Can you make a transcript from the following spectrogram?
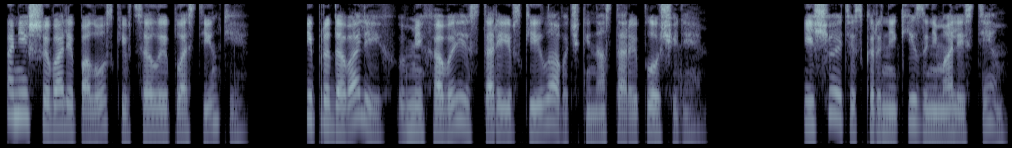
Они сшивали полоски в целые пластинки и продавали их в меховые стариевские лавочки на Старой площади. Еще эти скорняки занимались тем,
